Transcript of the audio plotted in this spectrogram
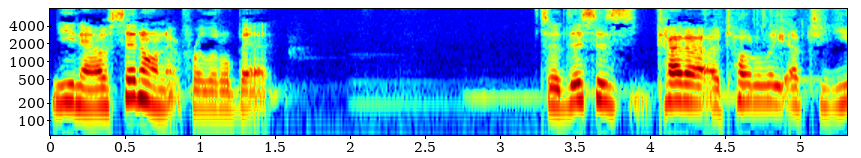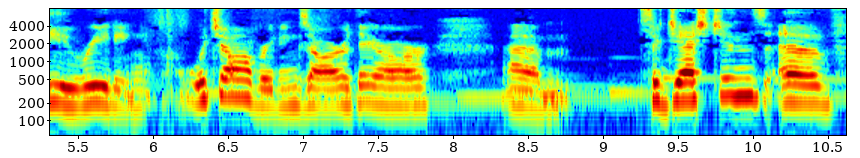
you know, sit on it for a little bit. So this is kind of a totally up to you reading, which all readings are. There are um, suggestions of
